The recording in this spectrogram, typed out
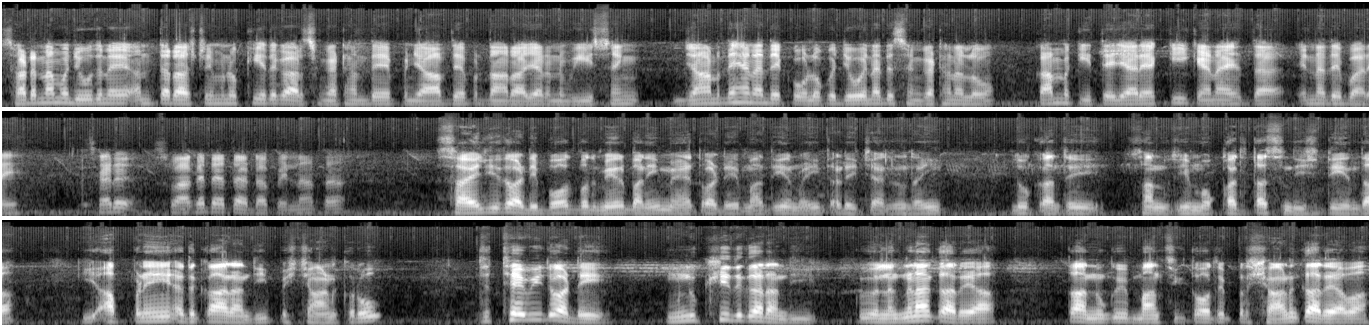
ਸਾਡੇ ਨਾਲ ਮੌਜੂਦ ਨੇ ਅੰਤਰਰਾਸ਼ਟਰੀ ਮਨੁੱਖੀ ਅਧਿਕਾਰ ਸੰਗਠਨ ਦੇ ਪੰਜਾਬ ਦੇ ਪ੍ਰਧਾਨ ਰਾਜਾ ਰਣਵੀਰ ਸਿੰਘ। ਜਾਣਦੇ ਹਾਂ ਇਹਨਾਂ ਦੇ ਕੋਲੋਂ ਕਿ ਜੋ ਇਹਨਾਂ ਦੇ ਸੰਗਠਨ ਵੱਲੋਂ ਕੰਮ ਕੀਤੇ ਜਾ ਰਿਹਾ ਕੀ ਕਹਿਣਾ ਇਸ ਦਾ, ਇਹਨਾਂ ਦੇ ਬਾਰੇ? ਸਰ, ਸਵਾਗਤ ਹੈ ਤੁਹਾਡਾ ਪਹਿਲਾਂ ਤਾਂ। ਸਾਹਿਲ ਜੀ, ਤੁਹਾਡੀ ਬਹੁਤ ਬਹੁਤ ਮਿਹਰਬਾਨੀ। ਮੈਂ ਤੁਹਾਡੇ ਮਾਧਿਅਮ ਰਾਹੀਂ, ਤੁਹਾਡੇ ਚੈਨਲ ਰਾਹੀਂ ਲੋਕਾਂ ਤੇ ਸਾਨੂੰ ਤੁਸੀਂ ਮੌਕਾ ਦਿੱਤਾ ਸੰਦੇਸ਼ ਦੇਣ ਦਾ ਕਿ ਆਪਣੇ ਅਧਿਕਾਰਾਂ ਦੀ ਪਛਾਣ ਕਰੋ। ਜਿੱਥੇ ਵੀ ਤੁਹਾਡੇ ਮਨੁੱਖੀ ਅਧਿਕਾਰਾਂ ਦੀ ਕੋਈ ਉਲੰਘਣਾ ਕਰ ਰਿਹਾ, ਤੁਹਾਨੂੰ ਕੋਈ ਮਾਨਸਿਕ ਤੌਰ ਤੇ ਪਰੇਸ਼ਾਨ ਕਰ ਰਿਹਾ ਵਾ,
